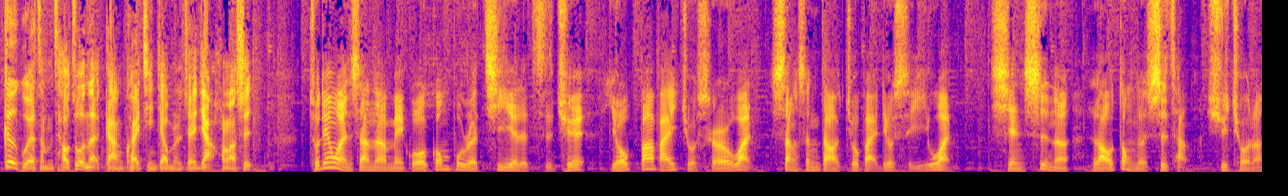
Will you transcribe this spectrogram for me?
个股要怎么操作呢？赶快请教我们的专家洪老师。昨天晚上呢，美国公布了企业的职缺，由八百九十二万上升到九百六十一万，显示呢，劳动的市场需求呢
